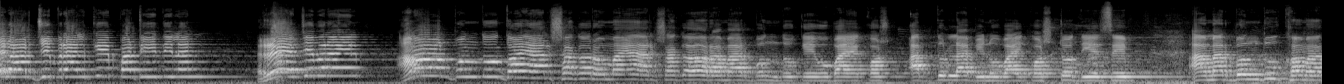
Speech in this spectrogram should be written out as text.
এবার জিব্রাইলকে পাঠিয়ে দিলেন, রে জিব্রাইল, আমার বন্ধু দয়ার সাগর, মায়ার সাগর, আমার বন্ধুকে উবায় কষ্ট, আব্দুল্লাহ বিন উবায় কষ্ট দিয়েছে। আমার বন্ধু ক্ষমা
